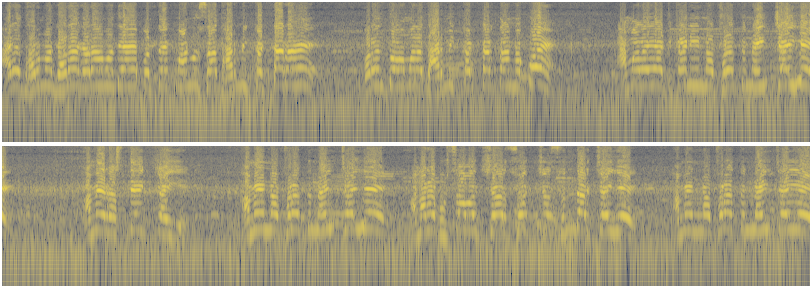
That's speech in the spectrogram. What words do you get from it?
अरे धर्म घराघरामध्ये आहे प्रत्येक माणूस हा धार्मिक कट्टर आहे. परंतु आम्हाला धार्मिक कट्टरता नको आहे आम्हाला या ठिकाणी नफरत नाही चाहिए हमें रस्ते चाहिए हमें नफरत नहीं चाहिए हमारा भुसावल शहर स्वच्छ सुंदर चाहिए हमें नफरत नहीं चाहिए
